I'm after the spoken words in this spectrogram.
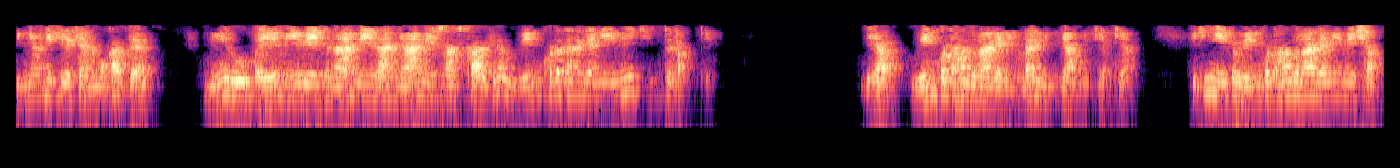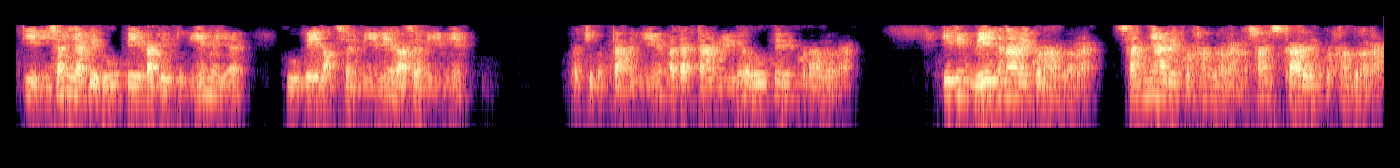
විඥානය කියලා කියන්නේ මොකද්ද? මේ රූපයේ මේ වේදනා මේ සංඥා මේ සංස්කාර කියලා වෙන්කොට දැනගැනීමේ චිත්ත tattve. දෙයක් වෙන්කොට හඳුනා ගැනීමයි විඥානය කියලා කියන්නේ. ඉතින් මේක වෙන්කොට හඳුනා ගැනීමේ ශක්තිය නිසා අපි රූපේ කටයුතු මෙහෙමය රූපේ ලක්ෂණ මෙහෙමයි රස මෙහෙමයි පච්චපට්ඨානිය පදට්ඨානිය කියලා රූපේ වෙන්කොට හඳුනා ඒකෙන් වේදනාවෙන් කොට හඳුනා සංඥාවෙන් කොට හඳුනා සංස්කාරයෙන් කොට හඳුනා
